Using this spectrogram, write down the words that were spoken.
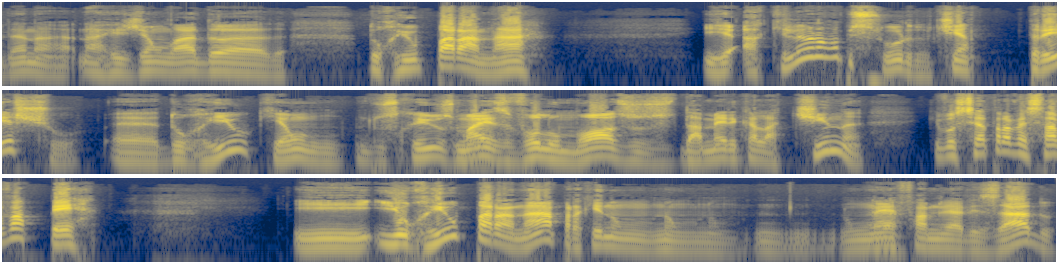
né, na, na região lá do, do Rio Paraná. E aquilo era um absurdo. Tinha trecho é, do rio, que é um dos rios mais volumosos da América Latina, que você atravessava a pé. E, e o Rio Paraná, para quem não, não, não, não é. familiarizado,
